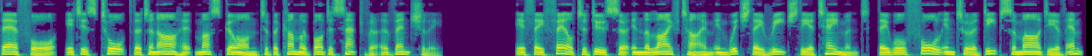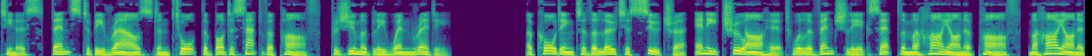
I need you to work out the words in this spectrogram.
Therefore, it is taught that an arhat must go on to become a bodhisattva eventually. If they fail to do so in the lifetime in which they reach the attainment, they will fall into a deep samadhi of emptiness, thence to be roused and taught the bodhisattva path, presumably when ready. According to the Lotus Sutra, any true arhat will eventually accept the Mahayana path. Mahayana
